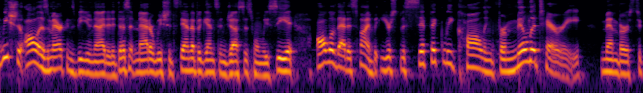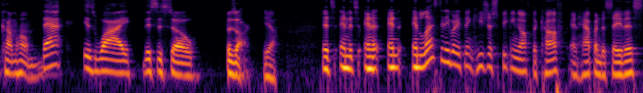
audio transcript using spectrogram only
we should all as Americans be united. It doesn't matter. We should stand up against injustice when we see it. All of that is fine. But you're specifically calling for military members to come home. That is why this is so bizarre. Yeah. It's and it's and and unless anybody think he's just speaking off the cuff and happened to say this,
